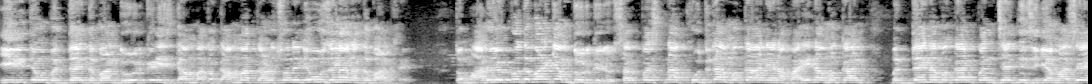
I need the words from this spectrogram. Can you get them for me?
એ રીતે હું બધા દબાણ દૂર કરીશ ગામમાં. તો ગામમાં ત્રણસો ને નેવું જણાના દબાણ છે. તો મારું એકલું દબાણ કેમ દૂર કર્યું? સરપંચના ખુદના મકાન, એના ભાઈના મકાન, બધાયના મકાન પંચાયતની જગ્યામાં છે.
